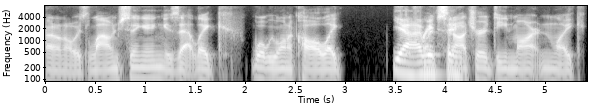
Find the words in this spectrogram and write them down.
I don't know, is lounge singing? Is that like what we want to call like Yeah, I Frank would say Sinatra, Dean Martin? Like,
